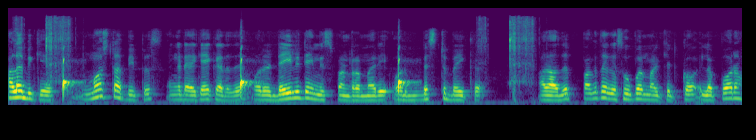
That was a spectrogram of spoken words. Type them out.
Hello P K most of peoples எங்கிட்ட கேட்குறது ஒரு டெய்லி டைம் யூஸ் பண்ணுற மாதிரி ஒரு பெஸ்ட் பைக்கு அதாவது பக்கத்துக்கு இருக்க சூப்பர் மார்க்கெட்டுக்கோ இல்லை போகிற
